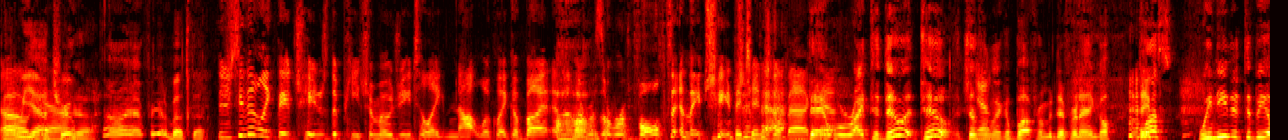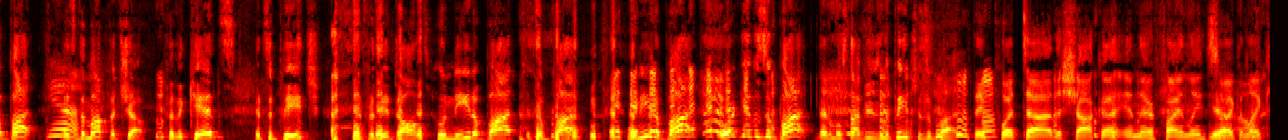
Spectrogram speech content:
Oh, yeah, true. Yeah. Oh yeah, I forgot about that. Did you see that? Like they changed the peach emoji to like not look like a butt, and then Uh-huh. there was a revolt, and they changed They it changed back. it back. They yeah. were right to do it too. It just Yeah. looked like a butt from a different angle. Plus, we need it to be a butt. Yeah. It's the Muppet Show. For the kids, it's a peach, and for the adults who need a butt, it's a butt. We need a butt, or give us a butt. Then we'll stop using the peach as a butt. They put uh, the shaka in there finally, so I can like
